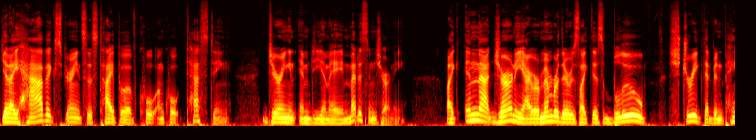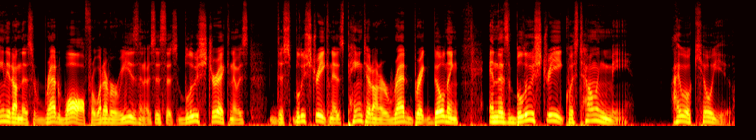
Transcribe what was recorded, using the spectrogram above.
yet I have experienced this type of quote unquote testing during an MDMA medicine journey. Like in that journey, I remember there was like this blue streak that had been painted on this red wall for whatever reason. It was just this blue streak, and it was this blue streak, and it was painted on a red brick building. And this blue streak was telling me, I will kill you.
